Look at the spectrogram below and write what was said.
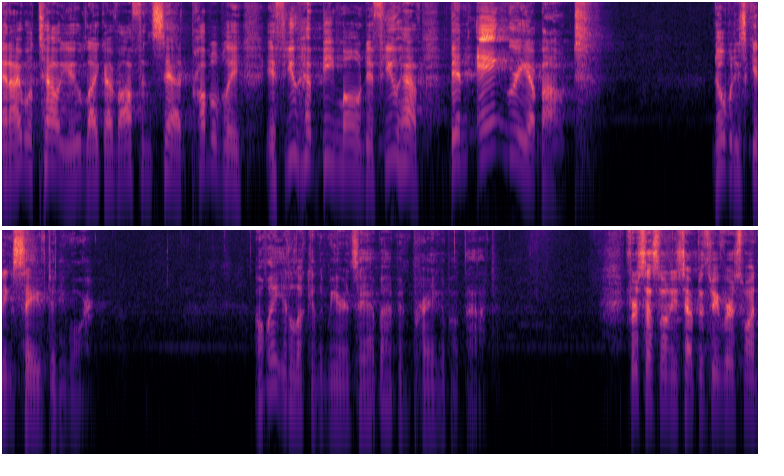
And I will tell you, like I've often said, probably if you have bemoaned, if you have been angry about, nobody's getting saved anymore. I want you to look in the mirror and say, I've been praying about that. 1 Thessalonians chapter 3, verse 1.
